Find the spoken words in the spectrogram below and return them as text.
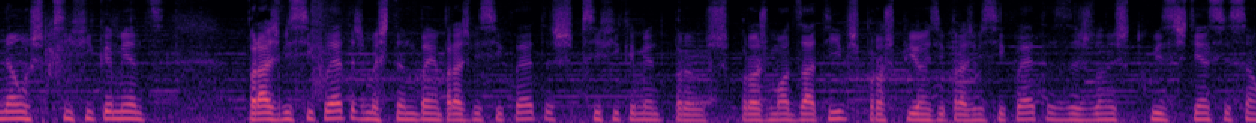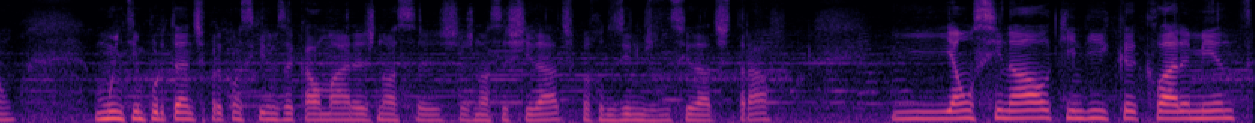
não especificamente para as bicicletas, mas também para as bicicletas, especificamente para os, para os modos ativos, para os peões e para as bicicletas, as zonas de coexistência são muito importantes para conseguirmos acalmar as nossas, as nossas cidades, para reduzirmos velocidades de tráfego e é um sinal que indica claramente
